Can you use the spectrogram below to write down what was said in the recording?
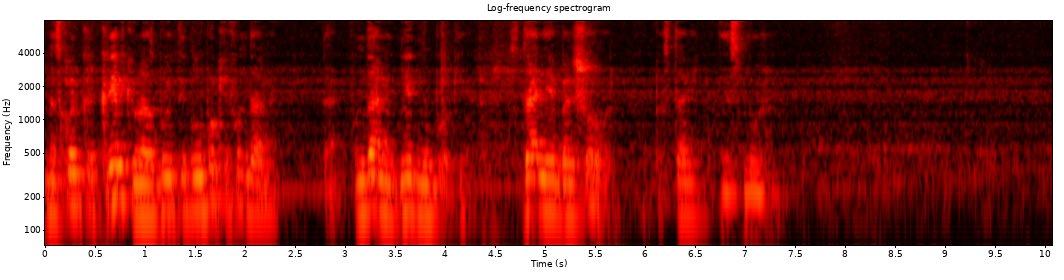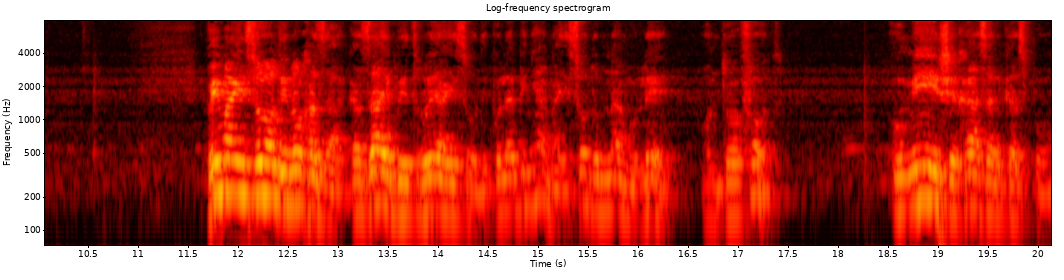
насколько крепкий у нас будет и глубокий фундамент. Так, фундамент не глубокий. Здание большого поставить не сможем. ואם היסוד אינו חזק, אזי בתרועי היסוד יפול הבניין. היסוד אמנם עולה הון תועפות, ומי שחס על כספו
